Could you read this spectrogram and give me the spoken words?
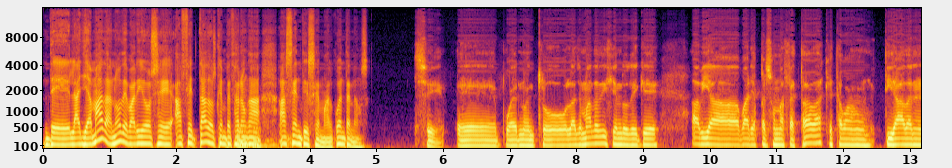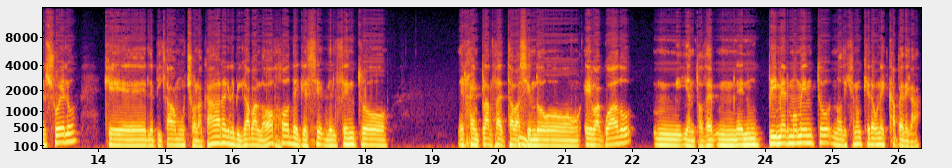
de la llamada ¿no? de varios eh, afectados que empezaron a, a, sentirse mal. Cuéntenos. Sí, pues nos entró la llamada diciendo de que había varias personas afectadas que estaban tiradas en el suelo que le picaba mucho la cara, que le picaban los ojos, de que el centro del Jaén Planza estaba siendo evacuado mm, y entonces mm, en un primer momento nos dijeron que era un escape de gas.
